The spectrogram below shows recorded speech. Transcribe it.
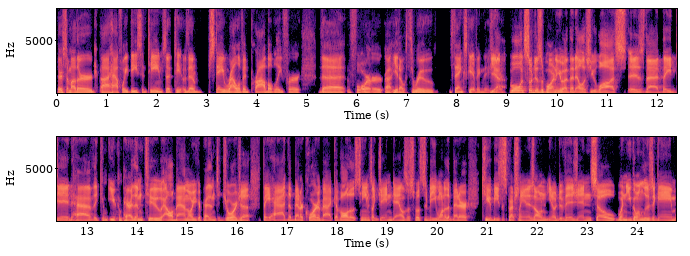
there's some other uh, halfway decent teams that, te- that stay relevant probably for the, for, uh, you know, through Thanksgiving this yeah. year. Well, what's so disappointing about that LSU loss is that they did have they you compare them to Alabama or you compare them to Georgia, they had the better quarterback of all those teams. Like Jayden Daniels was supposed to be one of the better QBs, especially in his own you know division. So when you go and lose a game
